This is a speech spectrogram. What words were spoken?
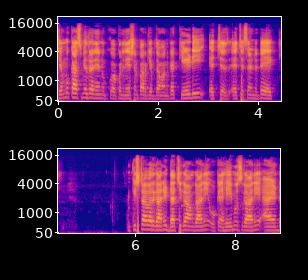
జమ్మూ కాశ్మీర్లో నేను కొన్ని నేషనల్ పార్క్ చెప్దాం అనుక కేడీ హెచ్ఎస్ హెచ్ఎస్ ఏంటంటే కిష్టావర్ కానీ డచ్గామ్ కానీ ఓకే హేమూస్ కానీ అండ్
